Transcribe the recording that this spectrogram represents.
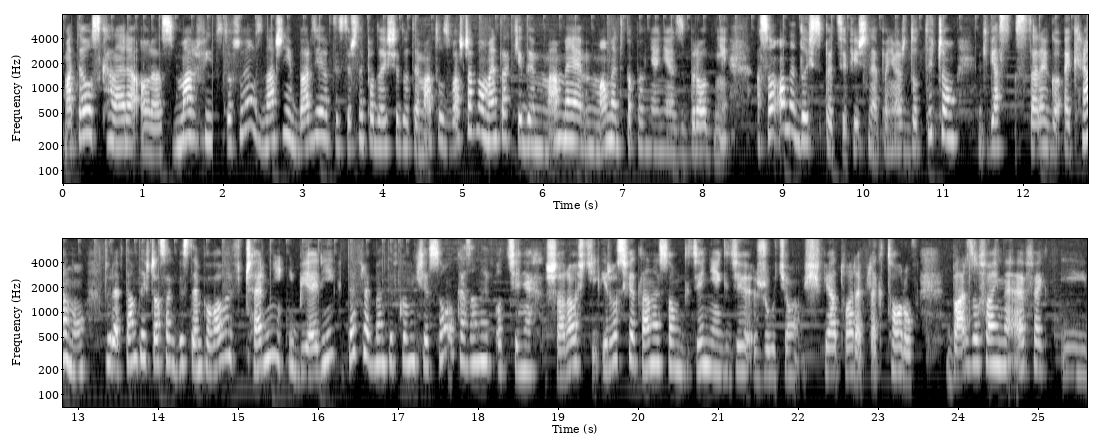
Mateo Scalera oraz Murphy stosują znacznie bardziej artystyczne podejście do tematu, zwłaszcza w momentach, kiedy mamy moment popełniania zbrodni, a są one dość specyficzne, ponieważ dotyczą gwiazd starego ekranu, ekranu, które w tamtych czasach występowały w czerni i bieli, te fragmenty w komiksie są ukazane w odcieniach szarości i rozświetlane są gdzie niegdzie żółcią światła reflektorów. Bardzo fajny efekt i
